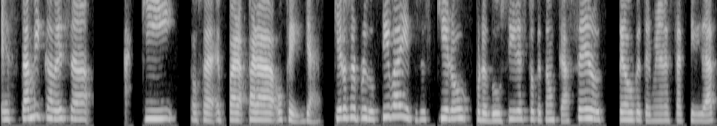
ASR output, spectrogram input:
está mi cabeza aquí, o sea, eh, para, para, ok, ya, quiero ser productiva y entonces quiero producir esto que tengo que hacer o tengo que terminar esta actividad,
